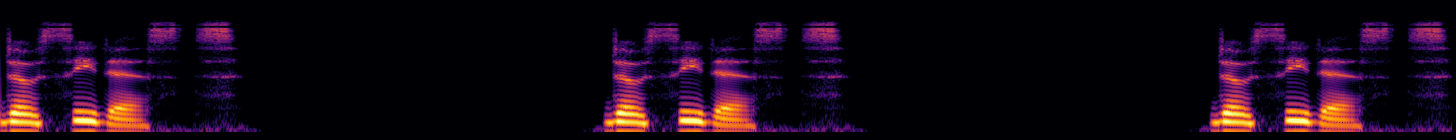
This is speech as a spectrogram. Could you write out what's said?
Docetists. Docetists. Docetists.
